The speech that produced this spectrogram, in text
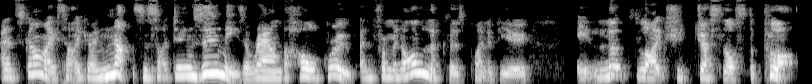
And Sky started going nuts and started doing zoomies around the whole group. And from an onlooker's point of view, it looked like she'd just lost the plot.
